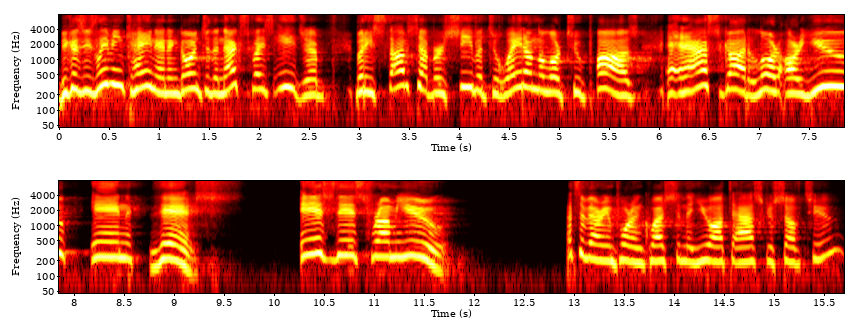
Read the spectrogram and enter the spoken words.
Because he's leaving Canaan and going to the next place, Egypt, but he stops at Beersheba to wait on the Lord, to pause and ask God, Lord, are you in this? Is this from you? That's a very important question that you ought to ask yourself too.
